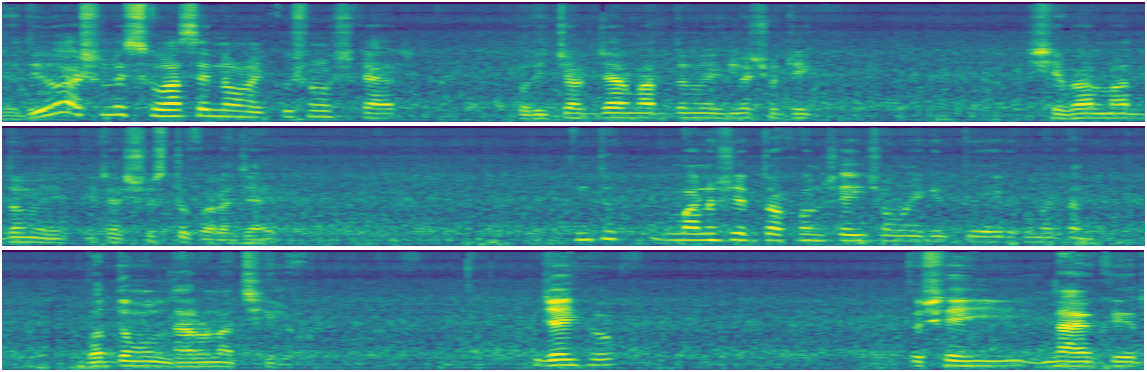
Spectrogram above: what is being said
যদিও আসলে ছোঁয়াছে নয়, কুসংস্কার। পরিচর্যার মাধ্যমে এগুলো সঠিক, সেবার মাধ্যমে এটা সুস্থ করা যায়। কিন্তু মানুষের তখন সেই সময় কিন্তু এরকম একটা বদ্ধমূল ধারণা ছিল। যাই হোক, তো সেই নায়কের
